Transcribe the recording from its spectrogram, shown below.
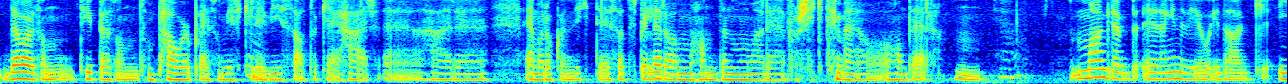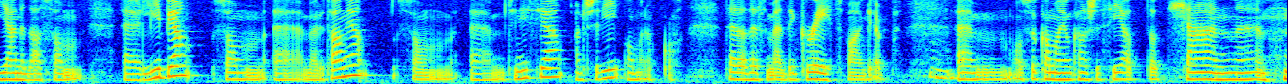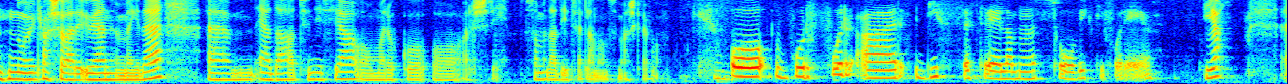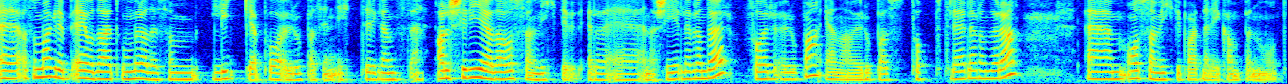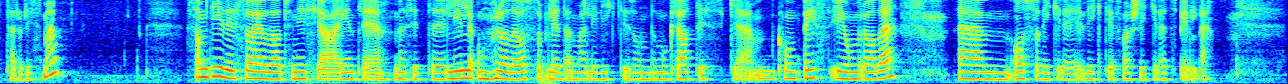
det var jo sånn type sånn, sånn powerplay som virkelig mm. viser at ok, her, eh, her er Marokko en viktig støttespiller, og han, den må være forsiktig med å, å håndtere. Mm. Magreb regner vi jo i dag gjerne da som eh, Libya, som eh, Mauritania, som eh, Tunisia, Algerie og Marokko. Det er da det som er the great Maghreb. Mm. Um, og så kan man jo kanskje si at, at kjernen Noen vil kanskje være uenig med meg i det. Um, er da Tunisia og Marokko og Algerie. Som er da de tre landene som jeg har skrevet om. Og hvorfor er disse tre landene så viktige for EU? Ja. Eh, altså Maghreb er jo da et område som ligger på Europas yttergrense. Algerie er da også en viktig eller, eh, energileverandør for Europa. En av Europas topp tre leverandører. Eh, også en viktig partner i kampen mot terrorisme. Samtidig så er jo da Tunisia egentlig med sitt eh, lille område også blitt en veldig viktig sånn demokratisk eh, kompis i området. Um, også viktig, viktig for sikkerhetsbildet.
